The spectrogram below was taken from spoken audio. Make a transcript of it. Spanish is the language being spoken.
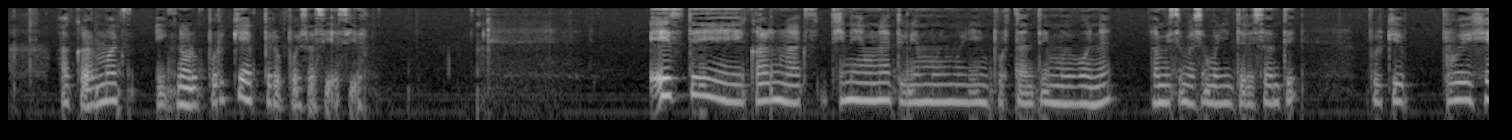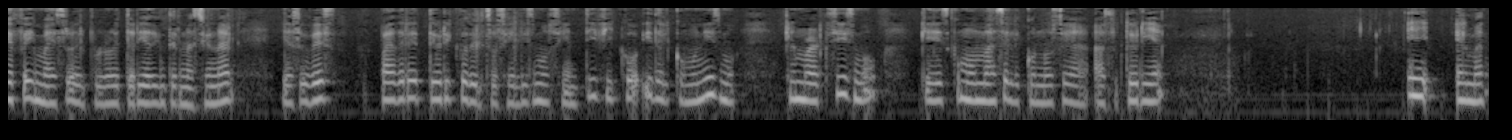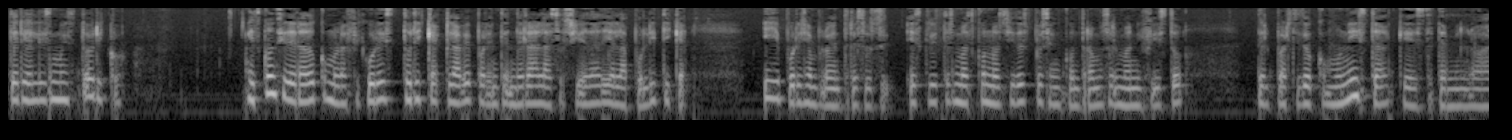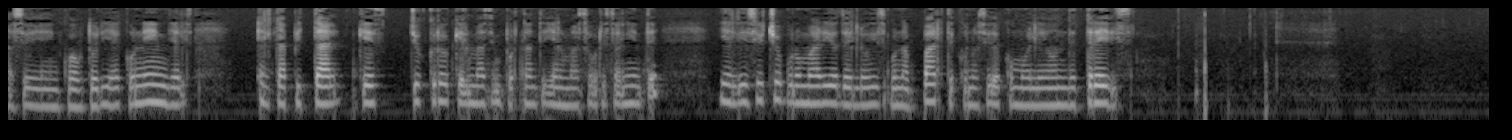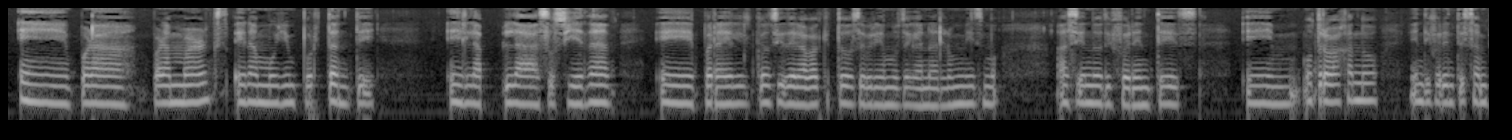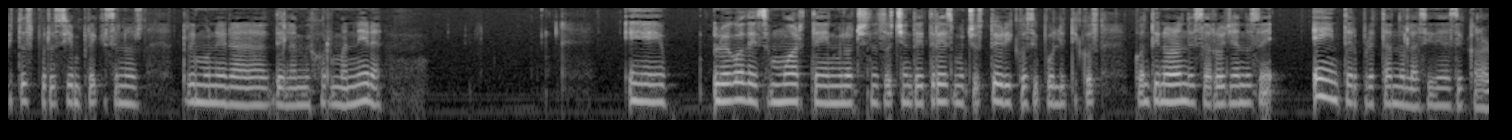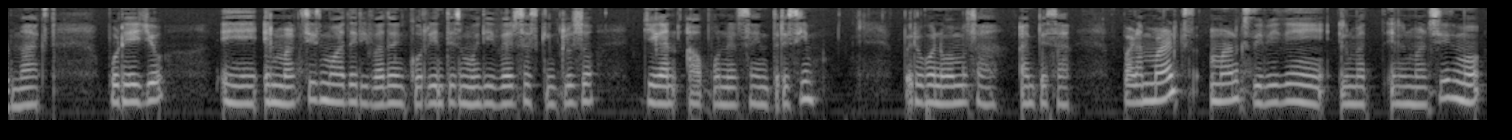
a Karl Marx. Ignoro por qué, pero pues así ha sido. Este Karl Marx tiene una teoría muy, muy importante y muy buena. A mí se me hace muy interesante porque fue jefe y maestro del proletariado internacional y a su vez padre teórico del socialismo científico y del comunismo. El marxismo, que es como más se le conoce a, su teoría, y el materialismo histórico. Es considerado como la figura histórica clave para entender a la sociedad y a la política. Y, por ejemplo, entre sus escritos más conocidos, pues encontramos el manifiesto del Partido Comunista, que este también lo hace en coautoría con Engels, El Capital, que es yo creo que el más importante y el más sobresaliente, y el 18 brumario de Luis Bonaparte, conocido como el León de Trevis. Eh, para, para Marx era muy importante eh, la, la, sociedad, eh, para él consideraba que todos deberíamos de ganar lo mismo, haciendo diferentes em, o trabajando en diferentes ámbitos, pero siempre que se nos remunerara de la mejor manera. Eh, luego de su muerte en 1883, muchos teóricos y políticos continuaron desarrollándose e interpretando las ideas de Karl Marx. Por ello, eh, el marxismo ha derivado en corrientes muy diversas que incluso llegan a oponerse entre sí. Pero bueno, vamos a, empezar. Para Marx, Marx divide el, el marxismo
